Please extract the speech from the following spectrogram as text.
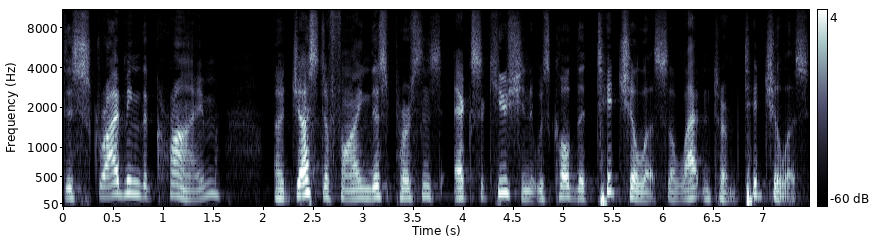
describing the crime, uh, justifying this person's execution. It was called the titulus, a Latin term, titulus.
